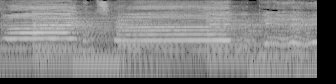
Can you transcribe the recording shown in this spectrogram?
time and time again.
